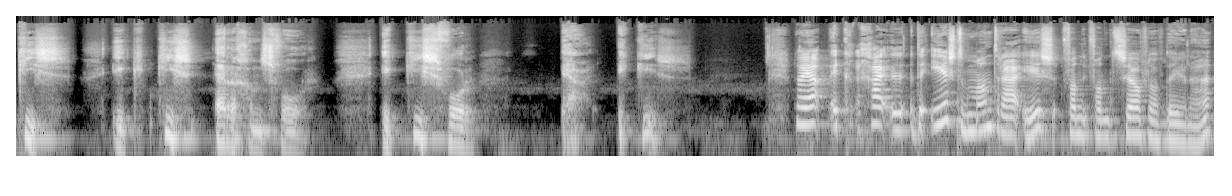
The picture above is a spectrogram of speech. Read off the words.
kies. Ik kies ergens voor. Ik kies voor, ja, ik kies. Nou ja, ik ga, de eerste mantra is van, van het Self-Love DNA.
